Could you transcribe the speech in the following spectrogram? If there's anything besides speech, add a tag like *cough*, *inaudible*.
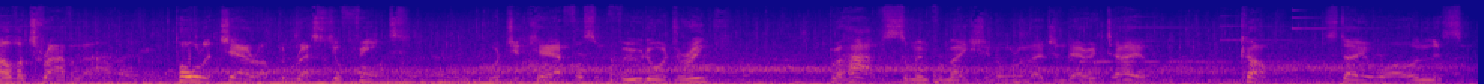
another traveler. Pull a chair up and rest your feet. Would you care for some food or a drink? Perhaps some information or a legendary tale? Come, stay a while and listen.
